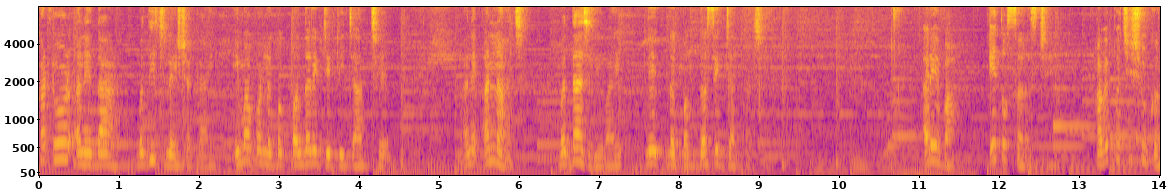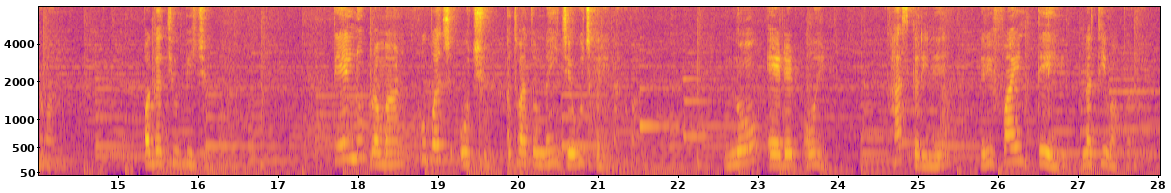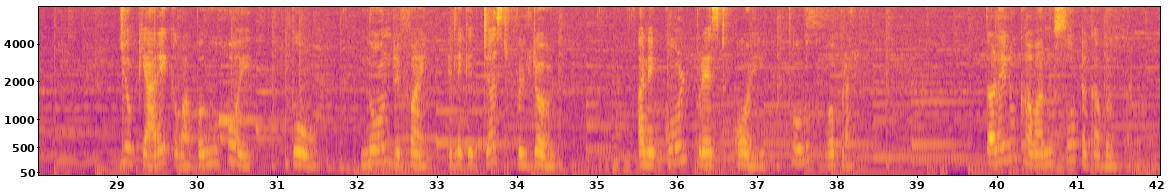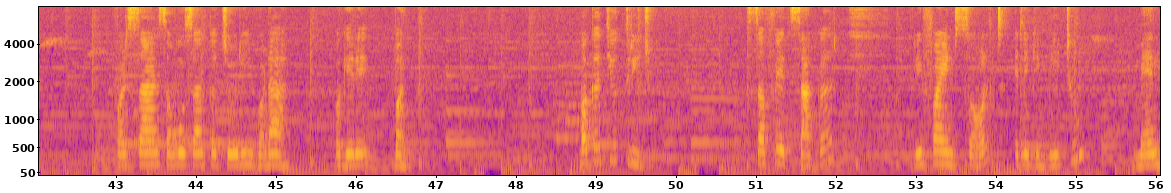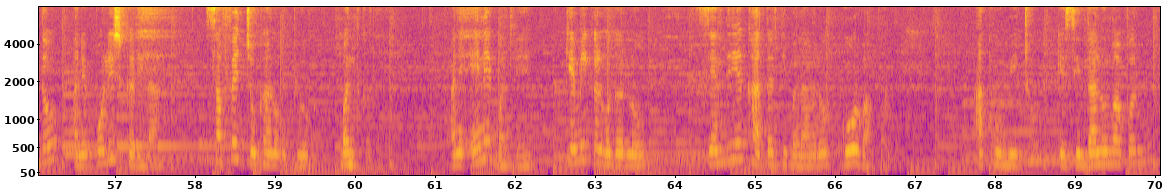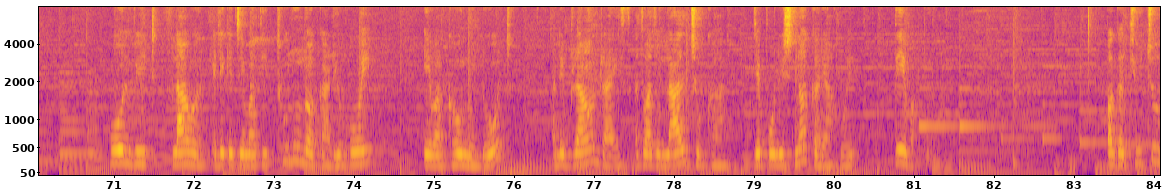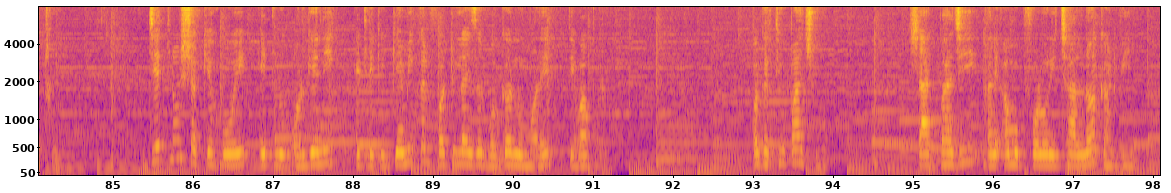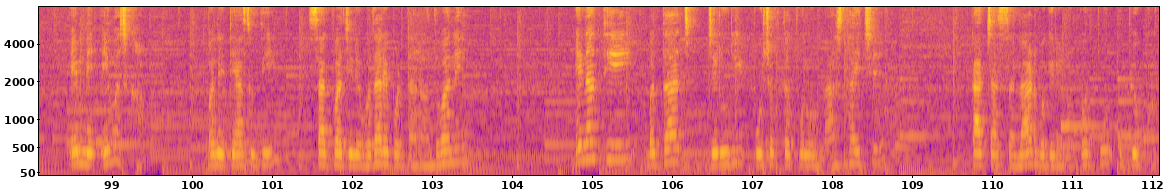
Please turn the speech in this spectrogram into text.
કઠોળ અને દાળ બધી જ લઈ શકાય. એમાં પણ લગભગ પંદરેક જેટલી જાત છે. અને અનાજ બધા જ લેવાય. એટલે લગભગ દસેક જાતના છે. અરે વાહ, એ તો સરસ છે. હવે પછી શું કરવાનું? પગથિયું બીજું. તેલનું પ્રમાણ ખૂબ જ ઓછું અથવા તો નહીં જેવું જ કરી નાખવાનું. નો એડેડ ઓઇલ ખાસ કરીને રિફાઇન્ડ તેલ નથી વાપરવું જો ક્યારેક વાપરવું હોય તો નોન રિફાઇન્ડ એટલે કે જસ્ટ ફિલ્ટર્ડ અને કોલ્ડ પ્રેસ્ડ ઓઇલ થોડુંક વપરાય. તળેલું ખાવાનું સો ટકા બંધ કરવાનું. ફરસાણ, સમોસા, કચોરી, વડા વગેરે બંધ. પગથિયું ત્રીજું. સફેદ સાકર રિફાઇન્ડ સોલ્ટ એટલે કે મીઠું, મેંદો અને પોલિશ કરેલા સફેદ ચોખાનો ઉપયોગ બંધ કરો. અને એને બદલે કેમિકલ વગરનો સેન્દ્રિય ખાતરથી બનાવેલો ગોળ વાપરવો. આખું મીઠું કે સિંધાલું વાપરવું. હોલ વ્હીટ ફ્લાવર એટલે કે જેમાંથી થૂલું ન કાઢ્યું હોય એવા ઘઉંનો લોટ અને બ્રાઉન રાઈસ અથવા તો લાલ ચોખા જે પોલિશ ન કર્યા હોય તે વાપરવા. પગથિયું ચોથું. જેટલું શક્ય હોય એટલું ઓર્ગેનિક એટલે કે કેમિકલ ફર્ટિલાઇઝર વગરનું મળે તે વાપરવું. પગથિયું પાંચમું. શાકભાજી અને અમુક ફળોની છાલ ન કાઢવી, એમને એમ જ ખાવા. બને ત્યાં સુધી શાકભાજીને વધારે પડતા રાંધવા નહીં એનાથી બધા જ જરૂરી પોષક તત્વોનો નાશ થાય છે. કાચા સલાડ વગેરેનો ભરપૂર ઉપયોગ કરો.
